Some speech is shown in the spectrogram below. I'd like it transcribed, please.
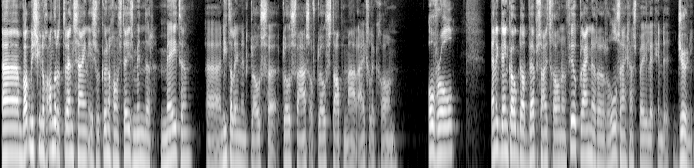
Uh, wat misschien nog andere trends zijn, is we kunnen gewoon steeds minder meten. Uh, niet alleen in de close, uh, close fase of close stap, maar eigenlijk gewoon overall. En ik denk ook dat websites gewoon een veel kleinere rol zijn gaan spelen in de journey.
